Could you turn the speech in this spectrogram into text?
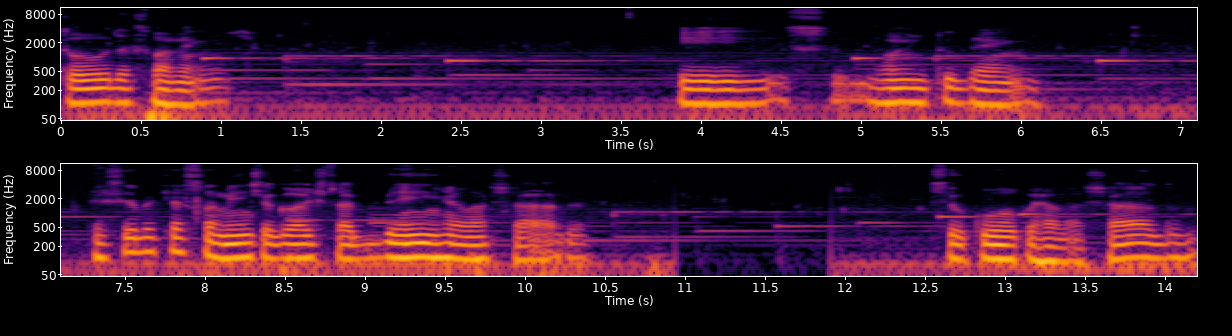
toda a sua mente. Isso, muito bem. Perceba que a sua mente agora está bem relaxada. Seu corpo é relaxado,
